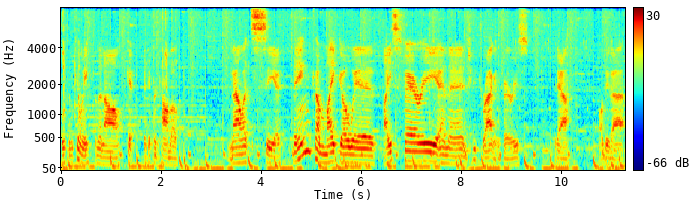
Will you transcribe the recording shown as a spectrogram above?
let them kill me, and then I'll get a different combo. Now let's see, I think I might go with Ice Fairy and then two Dragon Fairies. Yeah, I'll do that.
